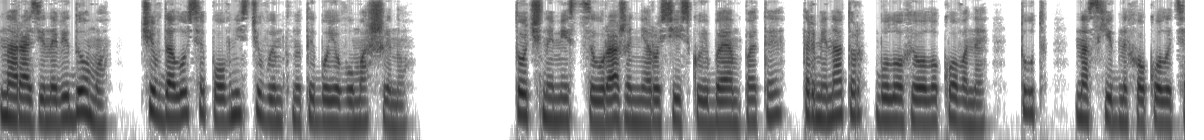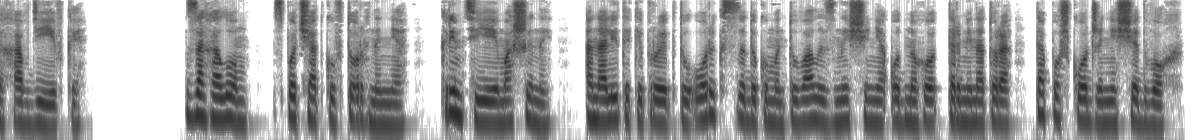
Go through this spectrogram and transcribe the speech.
Наразі невідомо, чи вдалося повністю вимкнути бойову машину. Точне місце ураження російської БМПТ Термінатор було геолоковане тут, на східних околицях Авдіївки. Загалом, з початку вторгнення, крім цієї машини, аналітики проєкту Орекс задокументували знищення одного термінатора та пошкодження ще двох.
